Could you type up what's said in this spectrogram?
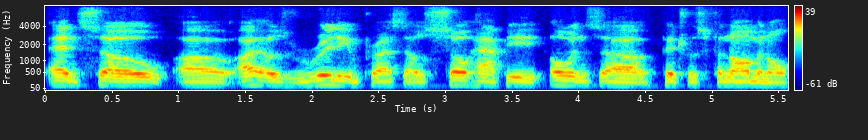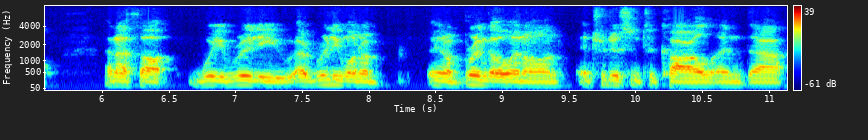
And so uh, I was really impressed. I was so happy. Owen's uh, pitch was phenomenal, and I thought we really, I really want to, you know, bring Owen on, introduce him to Carl, and uh,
